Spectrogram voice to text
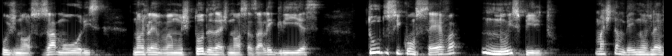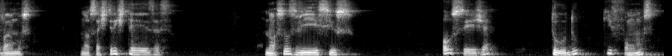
os nossos amores, nós levamos todas as nossas alegrias. Tudo se conserva no espírito. Mas também nós levamos nossas tristezas, nossos vícios, ou seja, tudo que fomos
